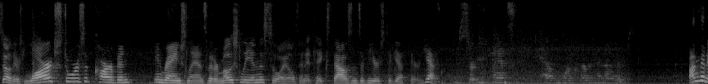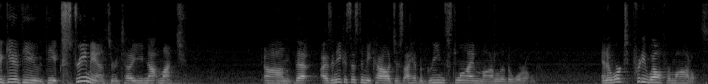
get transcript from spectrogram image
So there's large stores of carbon in rangelands that are mostly in the soils, and it takes thousands of years to get there. Yes? certain plants have more carbon than others? I'm going to give you the extreme answer and tell you not much. Um, that as an ecosystem ecologist, I have a green slime model of the world. And it works pretty well for models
